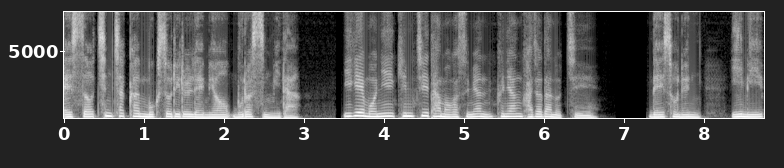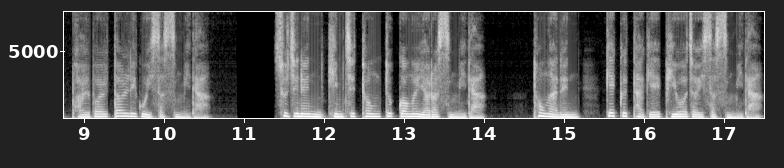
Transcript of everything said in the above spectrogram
애써 침착한 목소리를 내며 물었습니다. 이게 뭐니 김치 다 먹었으면 그냥 가져다 놓지. 내 손은 이미 벌벌 떨리고 있었습니다. 수지는 김치통 뚜껑을 열었습니다. 통 안은 깨끗하게 비워져 있었습니다.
